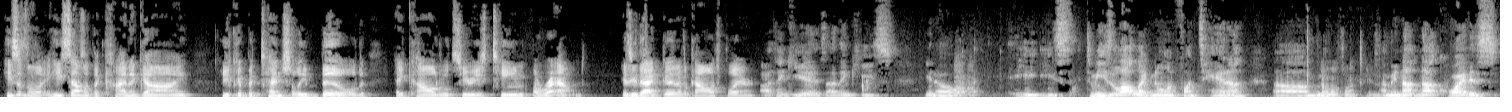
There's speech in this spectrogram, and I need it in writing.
He sounds like, he sounds like the kind of guy you could potentially build a College World Series team around. Is he that good of a college player? I think he is. I think he's, you know, he, he's to me he's a lot like Nolan Fontana. Um, Nolan Fontana. I mean, not not quite as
